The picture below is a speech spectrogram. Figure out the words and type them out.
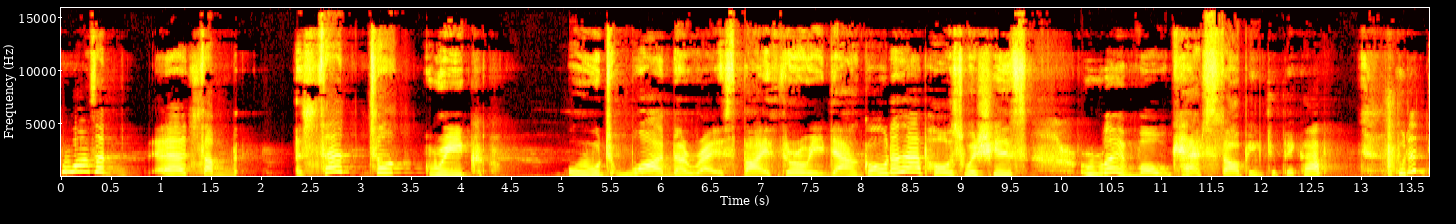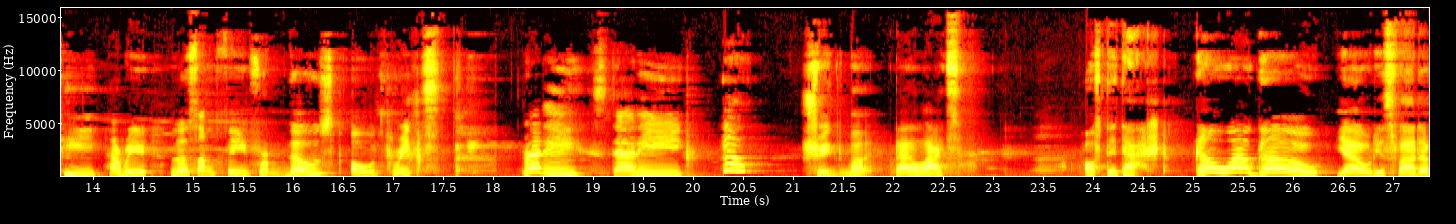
Wasn't it some essential Greek would won the race by throwing down golden apples which his rival kept stopping to pick up. Couldn't he, Harry, learn something from those old tricks? Ready, steady, go! shrieked Battleaxe. Off they dashed. Go, out, go! yelled his father.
